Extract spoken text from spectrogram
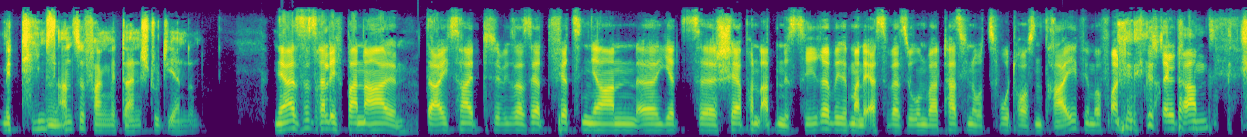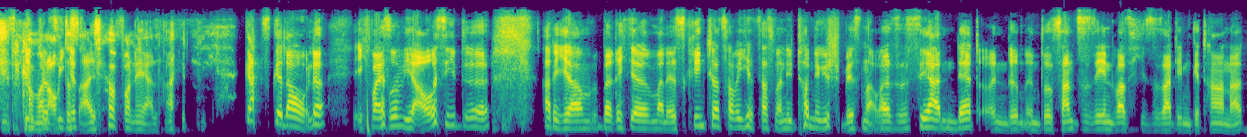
mit Teams mhm. anzufangen mit deinen Studierenden? Ja, es ist relativ banal. Da ich seit, wie gesagt, seit 14 Jahren äh, jetzt äh, SharePoint administriere, meine erste Version war tatsächlich noch 2003, wie wir vorhin festgestellt haben. Da kann man auch das Alter von herleiten. Ganz genau. Ne? Ich weiß so, wie er aussieht. Äh, hatte ich ja berichtet, meine Screenshots habe ich jetzt erstmal in die Tonne geschmissen, aber es ist sehr nett und interessant zu sehen, was sich seitdem getan hat.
